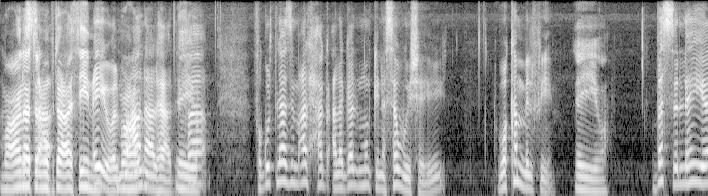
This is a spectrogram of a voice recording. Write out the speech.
معاناة المبتعثين أيوه مع- المعاناة هذه أيوة. ف... فقلت لازم ألحق على الأقل ممكن أسوي شيء وأكمل فيه. أيوه. بس اللي هي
